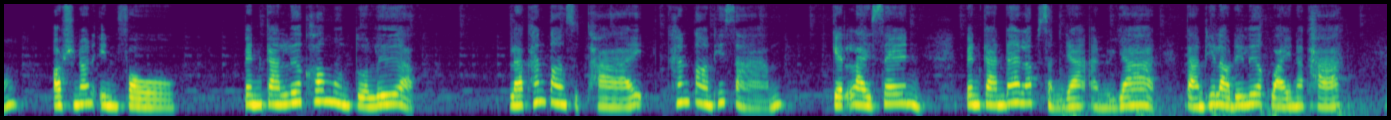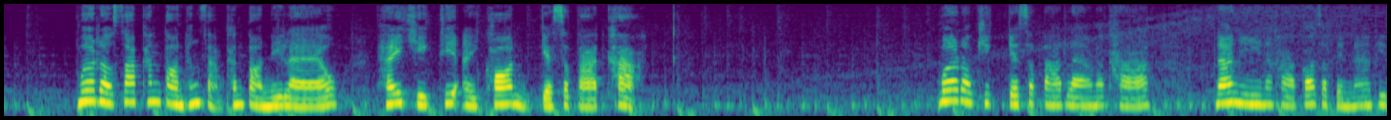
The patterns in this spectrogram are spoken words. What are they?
2 Optional Info เป็นการเลือกข้อมูลตัวเลือก และขั้นตอนสุดท้าย ขั้นตอนที่ 3 get license เป็นการได้รับสัญญาอนุญาตตามที่เราได้เลือกไว้นะคะ เมื่อเราทราบขั้นตอนทั้ง 3 ขั้นตอนนี้แล้ว ให้คลิกที่ไอคอน get start ค่ะ เมื่อเราคลิก get start แล้วนะคะ หน้านี้นะคะก็จะเป็นหน้าที่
